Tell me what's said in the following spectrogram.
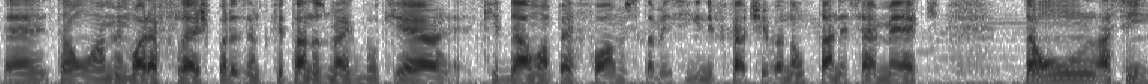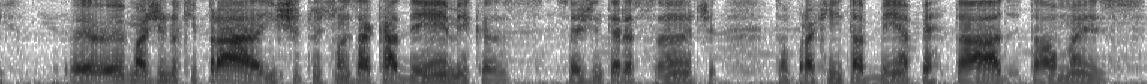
É, então a memória flash, por exemplo, que está nos MacBook Air, que dá uma performance também significativa, não está nesse iMac. Então, assim, eu imagino que para instituições acadêmicas seja interessante. Então, para quem está bem apertado e tal, mas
